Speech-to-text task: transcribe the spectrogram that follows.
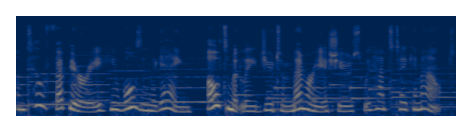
until February he was in the game. Ultimately, due to memory issues, we had to take him out.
